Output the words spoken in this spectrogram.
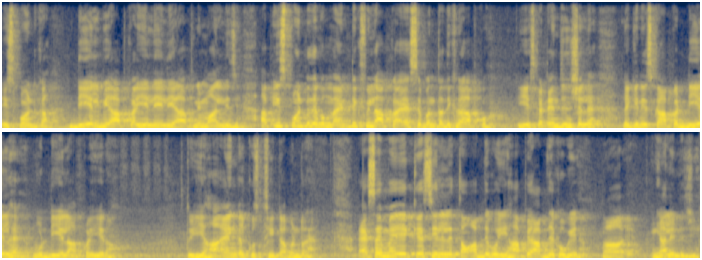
इस पॉइंट का। डीएल भी आपका ये ले लिया आपने, मान लीजिए। अब इस पॉइंट पे देखो मैग्नेटिक फ़ील्ड आपका ऐसे बनता दिख रहा है आपको। ये इसका टेंजेंशियल है, लेकिन इसका आपका डीएल है, वो डीएल आपका ये रहा। तो यहाँ एंगल कुछ थीटा बन रहा है। ऐसे मैं एक केस ये ले लेता हूँ। अब देखो, यहाँ पे आप देखोगे यहाँ ले लीजिए,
